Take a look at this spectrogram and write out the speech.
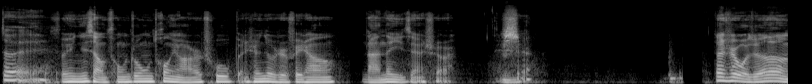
对。所以你想从中脱颖而出，本身就是非常难的一件事儿。是。但是我觉得，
